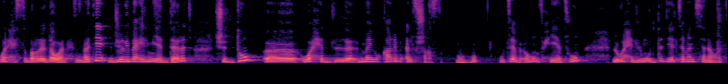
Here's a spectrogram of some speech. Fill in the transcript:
ونحس بالرضا ونحس. فهذه تجربه علمية دارت. شدوا آه واحد ما يقارب ألف شخص. وتابعوهم في حياتهم لواحد المدة ديال 8 سنوات.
